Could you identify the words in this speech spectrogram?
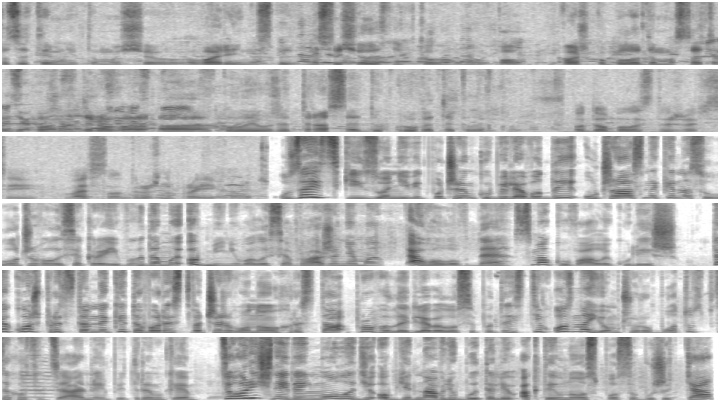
позитивні, тому що аварії не случилось, ніхто не впав. Важко було до моста, там де погана дорога, а коли вже траса до круга, так легко. Сподобалось дуже всі весело, дружно проїхали. У Зайцькій зоні відпочинку біля води учасники насолоджувалися краєвидами, обмінювалися враженнями, а головне смакували куліш. Також представники товариства Червоного Христа провели для велосипедистів ознайомчу роботу з психосоціальної підтримки. Цьогорічний день молоді об'єднав любителів активного способу життя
